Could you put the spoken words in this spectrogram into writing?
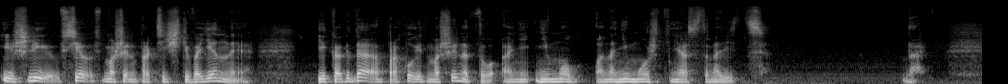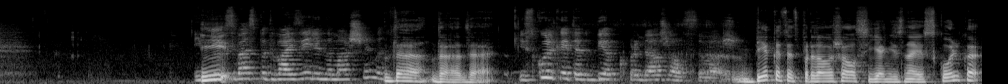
и шли все машины практически военные. И когда проходит машина, то они не мог, она не может не остановиться. Да. И, и вас подвозили на машинах? Да, да, да. И сколько этот бег продолжался ваш? Бег этот продолжался, я не знаю сколько,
